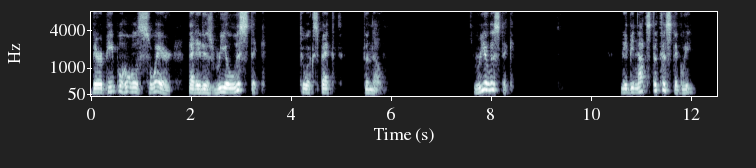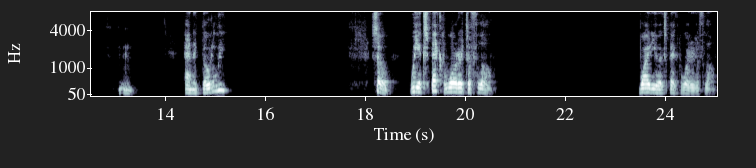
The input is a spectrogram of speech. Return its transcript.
There are people who will swear that it is realistic to expect the no. Realistic. Maybe not statistically, anecdotally. So we expect water to flow. Why do you expect water to flow?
